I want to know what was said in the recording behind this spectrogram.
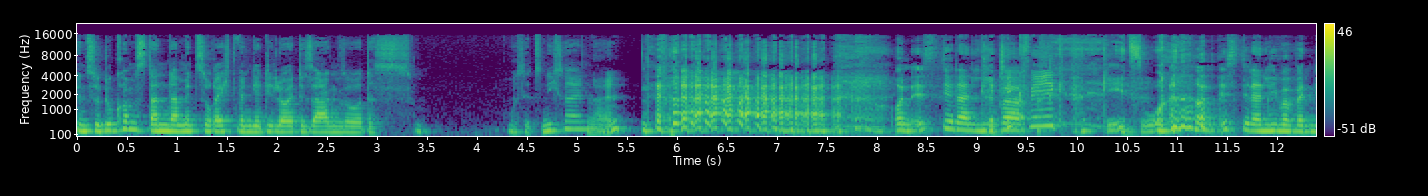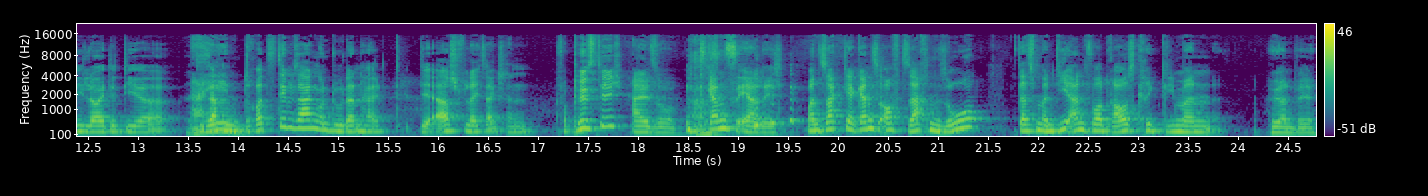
Findest du, du kommst dann damit zurecht, wenn dir die Leute sagen, so, das muss jetzt nicht sein? nein, Und ist dir dann lieber. kritikfähig geht so. Und ist dir dann lieber, wenn die Leute dir Nein. die Sachen trotzdem sagen und du dann halt dir erst vielleicht sagst, dann verpiss dich? Also, ganz ehrlich, man sagt ja ganz oft Sachen so, dass man die Antwort rauskriegt, die man hören will.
